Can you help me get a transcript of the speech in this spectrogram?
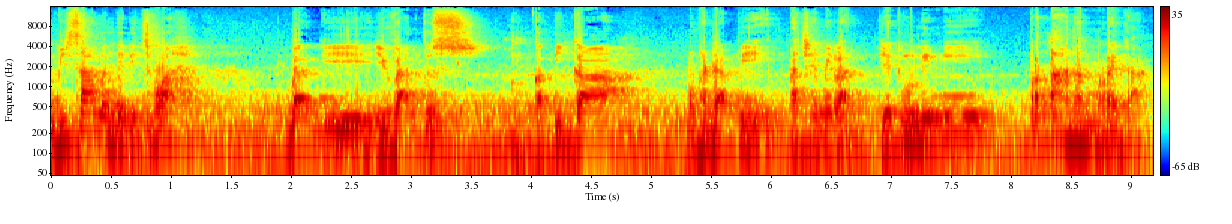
bisa menjadi celah bagi Juventus ketika menghadapi AC Milan yaitu lini pertahanan mereka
